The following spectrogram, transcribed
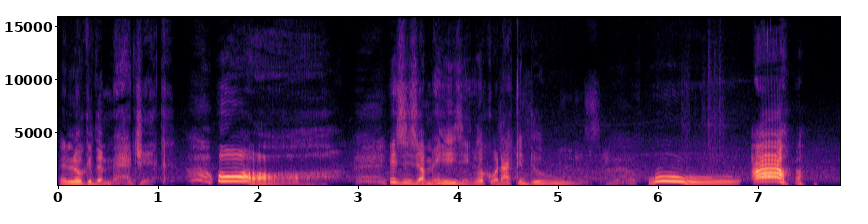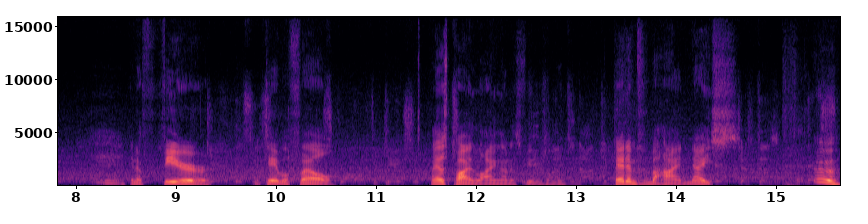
And look at the magic. Oh! This is amazing. Look what I can do. Ooh. Ah! In a fear, the table fell. He was probably lying on his feet or something. Hit him from behind. Nice. Ooh.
